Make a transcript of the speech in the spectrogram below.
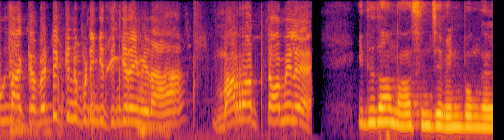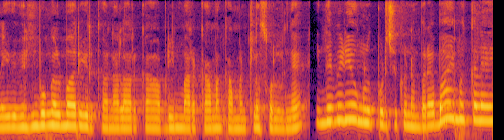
உண்ணாக்க வெட்டுக்குன்னு பிடிங்க திங்கிறீங்கடா மர தமிழே. இதுதான் நான் செஞ்ச வெண்பொங்கல். இது வெண்பொங்கல் மாதிரி இருக்கா? நல்லா இருக்கா? அப்படின்னு மறக்காம கமெண்ட்ல சொல்லுங்க. இந்த வீடியோ உங்களுக்கு பிடிச்சிருக்கும் நம்புறேன். பாய் மக்களே.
